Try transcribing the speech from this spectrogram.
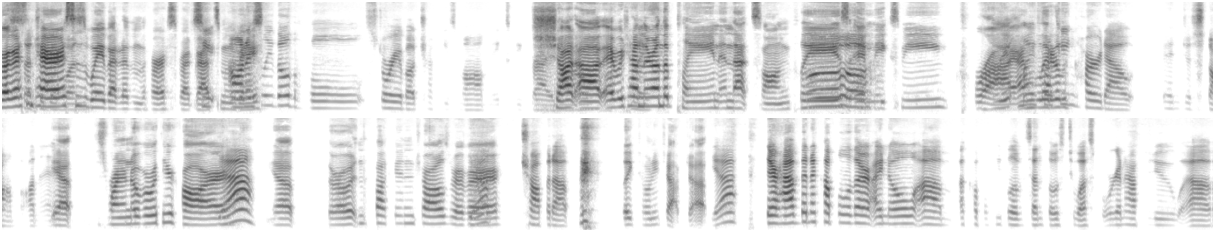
Rugrats Such in Paris is way better than the first Rugrats See, movie. honestly though, the whole story about Chucky's mom makes. Shut up! Every time they're on the plane and that song plays, Ugh. it makes me cry. I'm literally heart out and just stomp on it. yep, just running over with your car. Yeah. Yep. Throw it in the fucking Charles River Chop it up. like Tony Chop Chop. Yeah. There have been a couple other I know um a couple people have sent those to us, but we're gonna have to do uh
